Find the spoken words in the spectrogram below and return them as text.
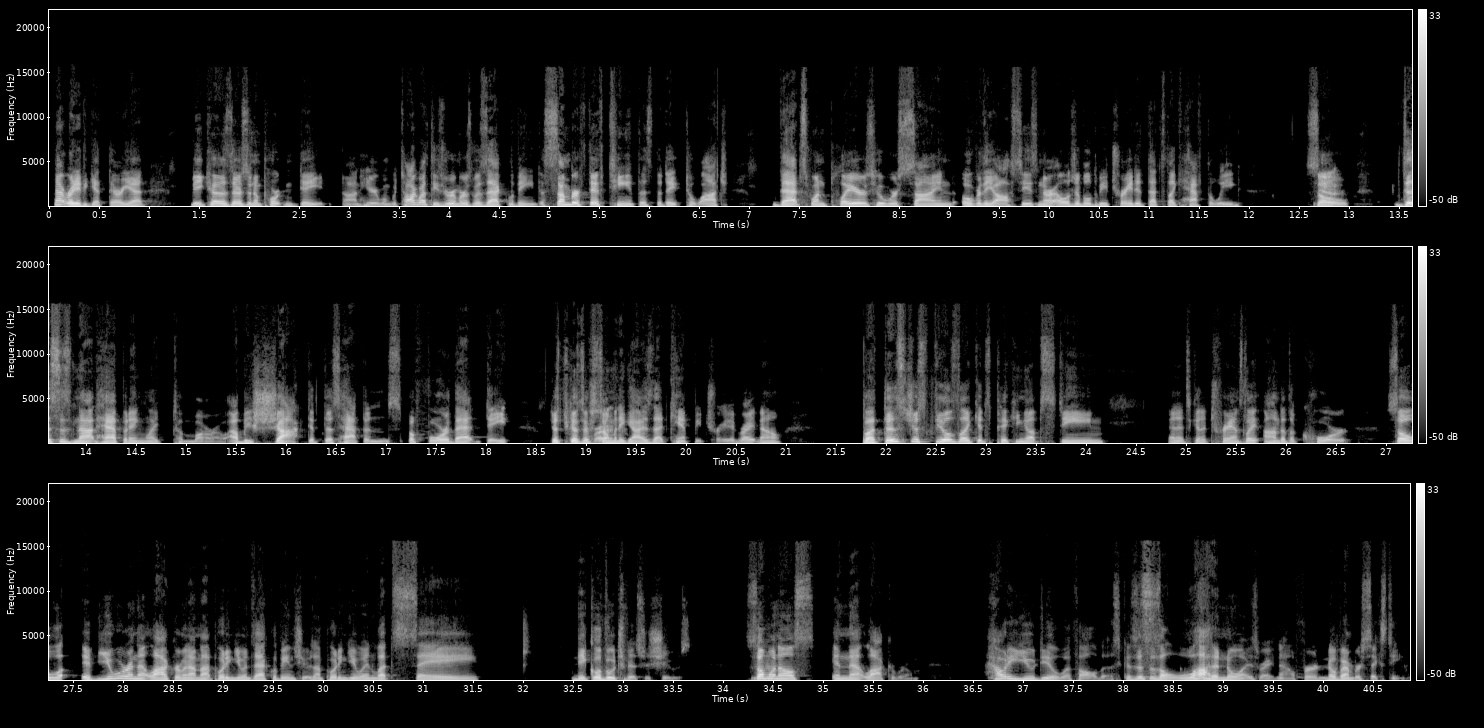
Not ready to get there yet because there's an important date on here. When we talk about these rumors with Zach LaVine, December 15th is the date to watch. That's when players who were signed over the offseason are eligible to be traded. That's like half the league. So this is not happening like tomorrow. I'll be shocked if this happens before that date, just because there's so many guys that can't be traded right now. But this just feels like it's picking up steam and it's going to translate onto the court. So if you were in that locker room, and I'm not putting you in Zach LaVine's shoes, I'm putting you in, let's say, Nikola Vucevic's shoes, someone mm-hmm. else in that locker room. How do you deal with all this? Because this is a lot of noise right now for November 16th.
